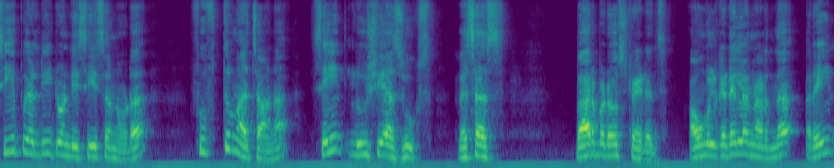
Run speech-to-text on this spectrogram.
சிபிஎல் டி டுவெண்ட்டி சீசனோட ஃபிஃப்த்து மேட்சான Saint Lucia Zouks versus Barbados Tridents அவங்களுக்கு இடையில நடந்த ரெயின்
